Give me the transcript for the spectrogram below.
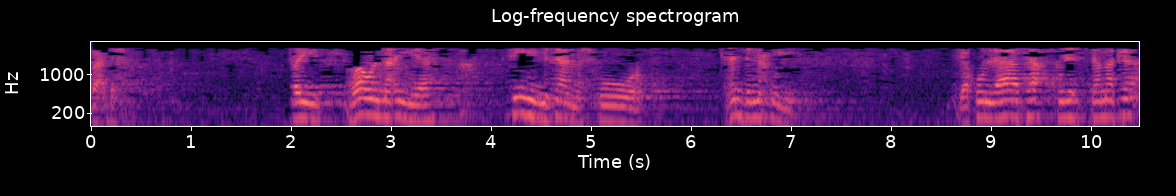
بعدها. طيب. واو المعية فيه مثال مشهور. عند النحويين يقول لا تأكل السمك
